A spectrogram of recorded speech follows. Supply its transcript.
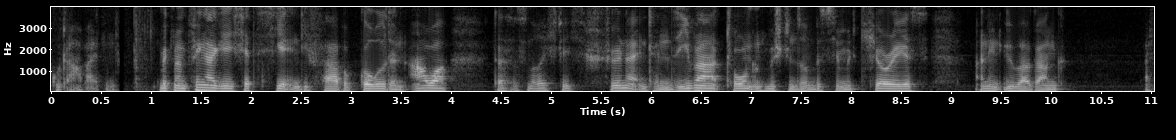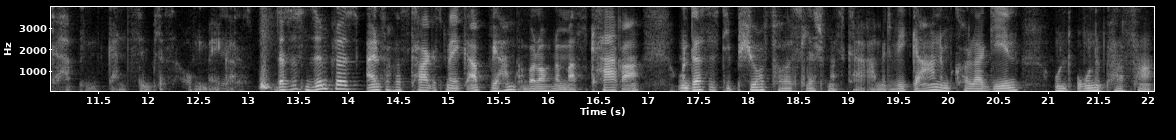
gut arbeiten. Mit meinem Finger gehe ich jetzt hier in die Farbe Golden Hour das ist ein richtig schöner, intensiver Ton und mischt ihn so ein bisschen mit Curious an den Übergang. Und habt ein ganz simples Augen-Make-up. Das ist ein simples, einfaches Tages-Make-up. Wir haben aber noch eine Mascara. Und das ist die Pure Fall Slash Mascara mit veganem Kollagen und ohne Parfum.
